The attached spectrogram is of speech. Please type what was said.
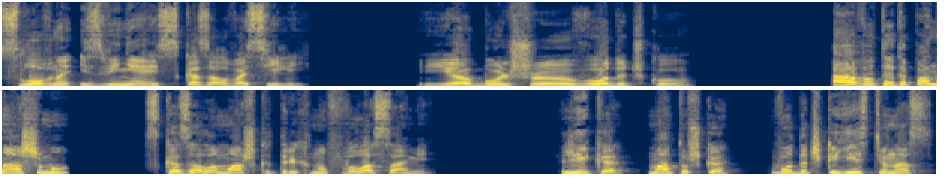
словно извиняясь, сказал Василий. «Я больше водочку». «А вот это по-нашему», — сказала Машка, тряхнув волосами. «Лика, матушка, водочка есть у нас?»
